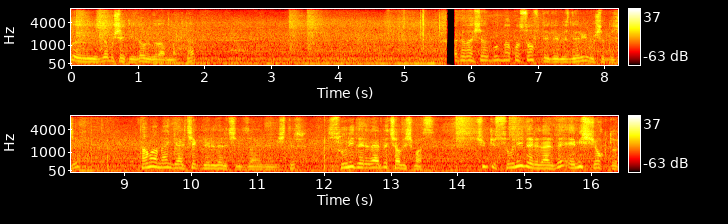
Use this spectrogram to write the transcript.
Bu ürünümüz de bu şekilde uygulanmakta. Arkadaşlar bu Napa Soft dediğimiz deri yumuşatıcı tamamen gerçek deriler için dizayn edilmiştir. Suni derilerde çalışmaz. Çünkü suni derilerde emiş yoktur.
